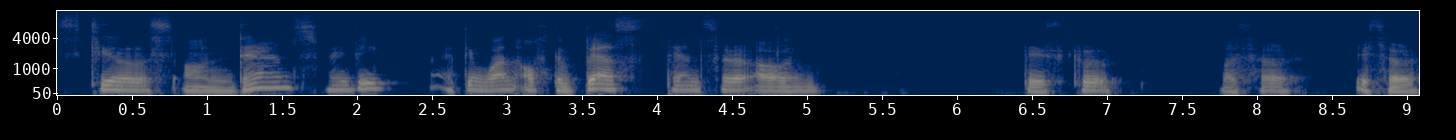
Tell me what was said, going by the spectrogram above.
skills on dance, maybe. I think one of the best dancer on this group was her, is her.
